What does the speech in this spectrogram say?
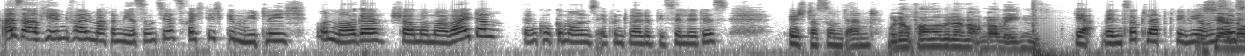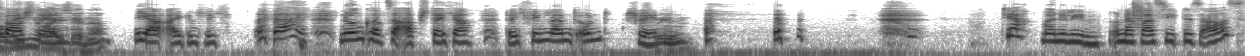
Also auf jeden Fall machen wir es uns jetzt richtig gemütlich. Und morgen schauen wir mal weiter. Dann gucken wir uns eventuell ein bisschen das Östersund an. Und dann fahren wir wieder nach Norwegen. Ja, wenn es so klappt, wie wir das uns ja das vorstellen. Reise, ne? Ja, eigentlich. Nur ein kurzer Abstecher durch Finnland und Schweden. Schweden. Tja, meine Lieben, und nach was sieht es aus?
